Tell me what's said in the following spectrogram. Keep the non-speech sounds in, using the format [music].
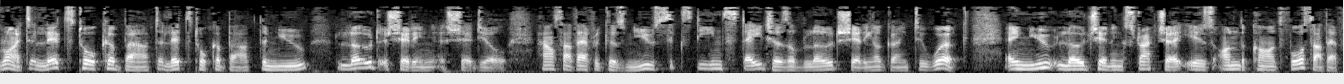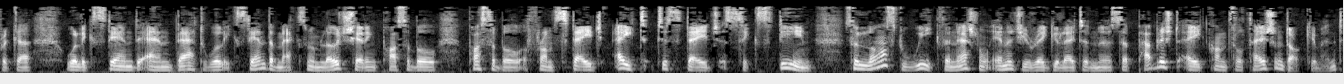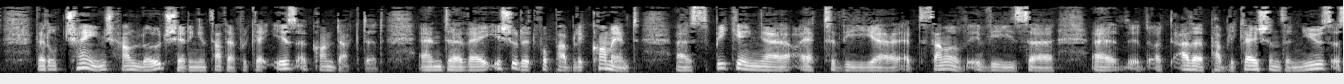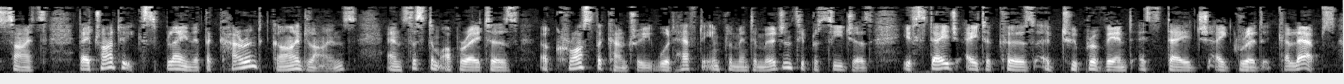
Right, let's talk about let's talk about the new load shedding schedule. How South Africa's new 16 stages of load shedding are going to work. A new load shedding structure is on the cards for South Africa. Will extend and that will extend the maximum load shedding possible possible from stage 8 to stage 16. So last week the National Energy Regulator NERSA published a consultation document that'll change how load shedding in South Africa is conducted, and uh, they issued it for public comment. Uh, speaking uh, at the at some of these other publications and news sites, they tried to explain that the current guidelines and system operators across the country would have to implement emergency procedures if stage eight occurs to prevent a stage a grid collapse.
